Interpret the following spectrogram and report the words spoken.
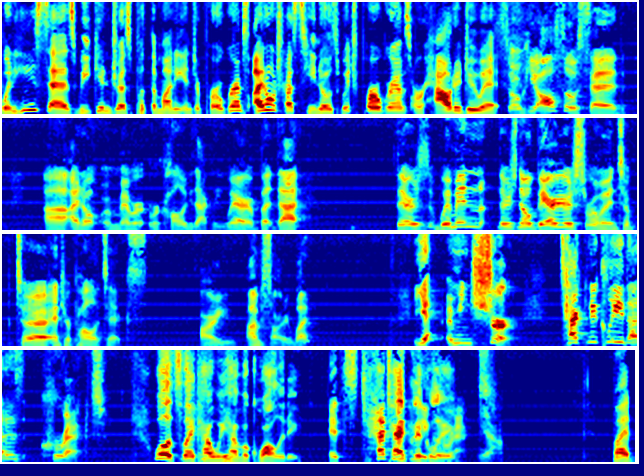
when he says we can just put the money into programs. I don't trust he knows which programs or how to do it. So he also said, uh, I don't remember recall exactly where, but that there's women, there's no barriers for women to to enter politics. Are you? I'm sorry, what? Yeah, I mean, sure. Technically, that is correct. Well, it's like how we have equality. It's technically, Technically, correct. yeah. But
